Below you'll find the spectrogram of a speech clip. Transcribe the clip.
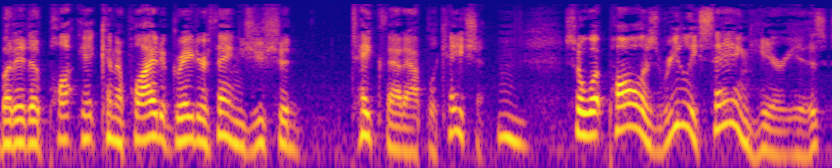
but it, apply, it can apply to greater things, you should take that application. Hmm. So what Paul is really saying here is,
